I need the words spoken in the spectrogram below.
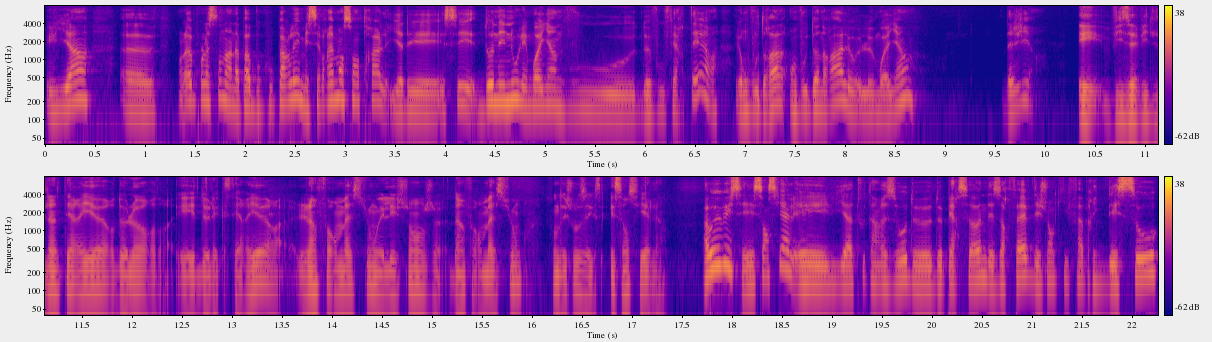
Il y a, euh, là pour l'instant on n'en a pas beaucoup parlé, mais c'est vraiment central. Il y a des, c'est donnez-nous les moyens de vous, de vous faire taire, et on, voudra, on vous donnera le, le moyen d'agir. Et vis-à-vis de l'intérieur de l'ordre et de l'extérieur, l'information et l'échange d'informations sont des choses essentielles. Ah oui, oui, c'est essentiel. Et il y a tout un réseau de, de personnes, des orfèvres, des gens qui fabriquent des seaux,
